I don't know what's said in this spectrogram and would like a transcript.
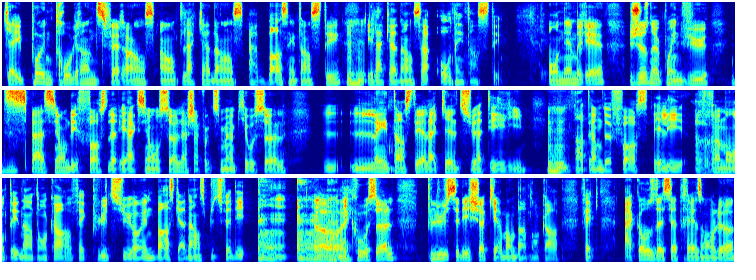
qu'il n'y ait pas une trop grande différence entre la cadence à basse intensité Mhm. et la cadence à haute intensité. On aimerait, juste d'un point de vue dissipation des forces de réaction au sol, à chaque fois que tu mets un pied au sol, l'intensité à laquelle tu atterris Mhm. en termes de force, elle est remontée dans ton corps. Fait que plus tu as une basse cadence, plus tu fais des, Ah, ouais. coups au sol, plus c'est des chocs qui remontent dans ton corps. Fait que à cause de cette raison-là,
